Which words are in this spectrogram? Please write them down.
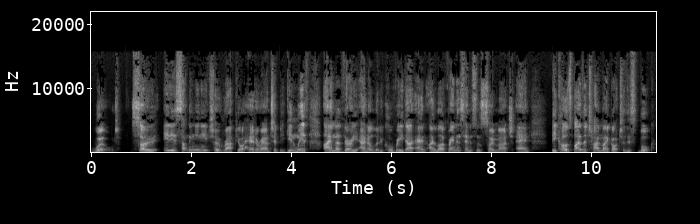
world. So it is something you need to wrap your head around to begin with. I'm a very analytical reader and I love Brandon Sanderson so much and because by the time I got to this book,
